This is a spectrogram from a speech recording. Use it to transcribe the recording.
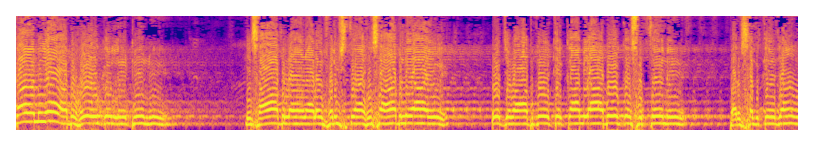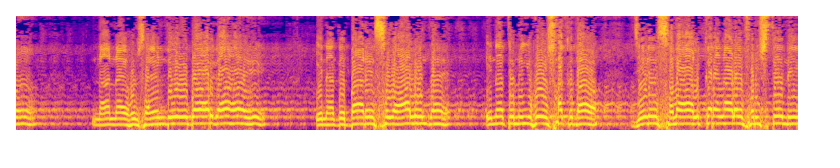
کامیاب ہو کے لیٹے نے حساب لین والے فرشتیاں حساب لے آئے۔ وہ جواب دے کے کامیاب ہو کے ستے نے، پر سب کے جا نانا حسین دی بار گاہ انہ دے بارے سوال ہوں انہ تو نہیں ہو سکتا جڑے سوال کرن والے فرشتے نے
